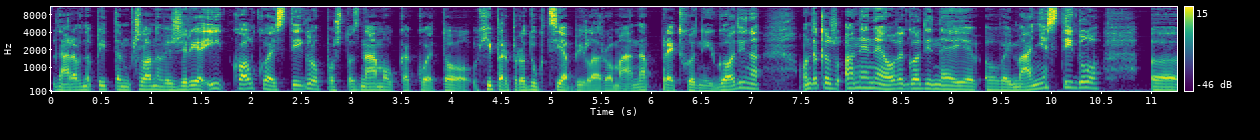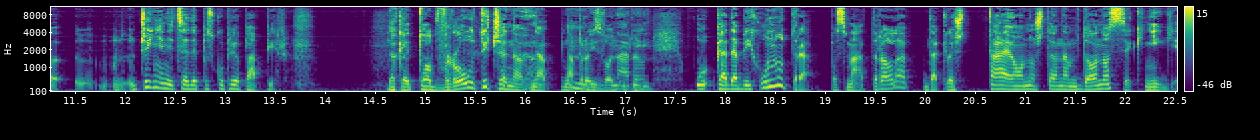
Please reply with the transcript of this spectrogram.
naravno pitam članove žirija i koliko je stiglo, pošto znamo kako je to hiperprodukcija bila romana prethodnih godina, onda kažu, a ne, ne, ove godine je ovaj, manje stiglo, e, činjenica je da je poskupio papir. Dakle, to vrlo utiče na, na, na proizvodnju knjige. U, kada bih unutra posmatrala, dakle, šta je ono što nam donose knjige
